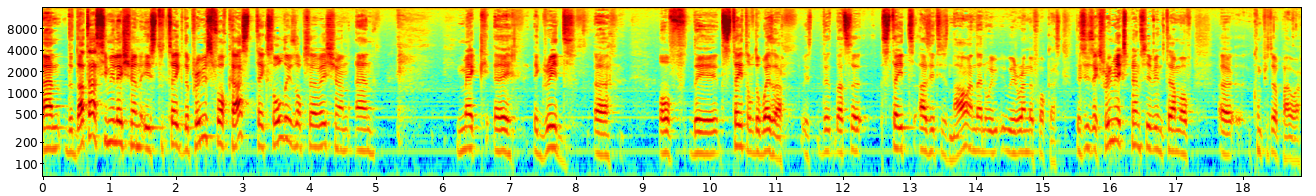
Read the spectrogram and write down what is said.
And the data simulation is to take the previous forecast, takes all these observation and make a, a grid uh, of the state of the weather. That's the state as it is now, and then we, we run the forecast. This is extremely expensive in terms of uh, computer power.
